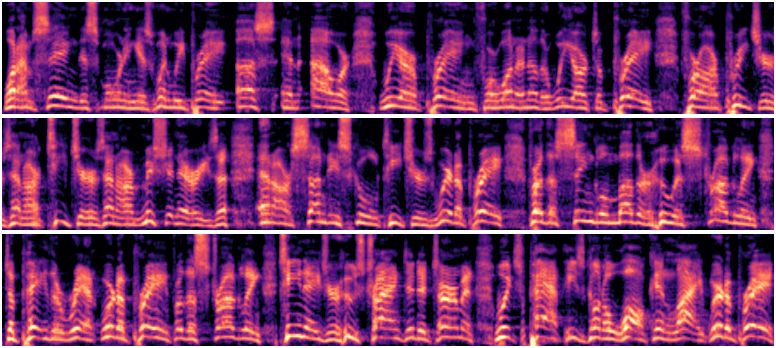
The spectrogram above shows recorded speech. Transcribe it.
What I'm saying this morning is when we pray, us and our, we are praying for one another. We are to pray for our preachers and our teachers and our missionaries uh, and our Sunday school teachers. We're to pray for the single mother who is struggling to pay the rent. We're to pray for the struggling teenager who's trying to determine which path he's going to walk in life. We're to pray,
